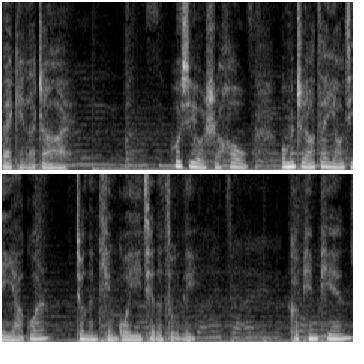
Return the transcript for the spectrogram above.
败给了障碍。或许有时候，我们只要再咬紧牙关，就能挺过一切的阻力。可偏偏，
